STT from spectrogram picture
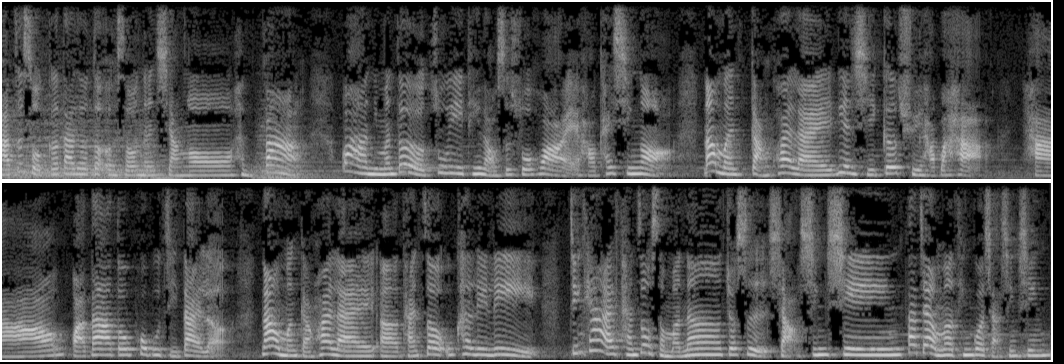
啊！这首歌大家都耳熟能详哦，很棒哇！你们都有注意听老师说话哎，好开心哦。那我们赶快来练习歌曲好不好？好哇，大家都迫不及待了。那我们赶快来呃弹奏乌克丽丽。今天来弹奏什么呢？就是小星星。大家有没有听过小星星？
